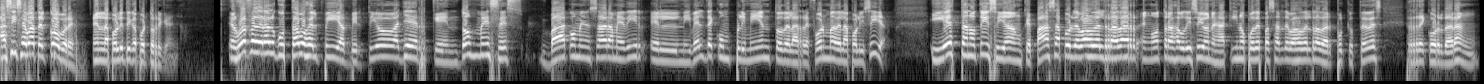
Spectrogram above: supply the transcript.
Así se bate el cobre en la política puertorriqueña. El juez federal Gustavo Gelpi advirtió ayer que en dos meses va a comenzar a medir el nivel de cumplimiento de la reforma de la policía. Y esta noticia, aunque pasa por debajo del radar en otras audiciones, aquí no puede pasar debajo del radar porque ustedes recordarán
